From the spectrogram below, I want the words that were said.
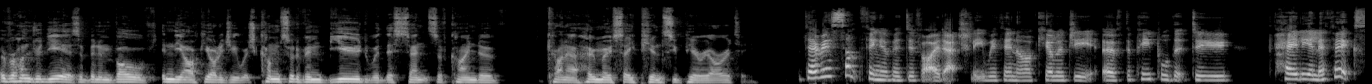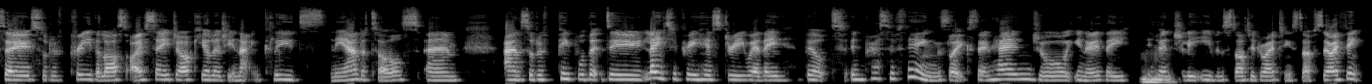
over 100 years have been involved in the archaeology, which comes sort of imbued with this sense of kind of kind of Homo sapien superiority? There is something of a divide actually within archaeology of the people that do Paleolithic, so sort of pre the last ice age archaeology, and that includes Neanderthals, um, and sort of people that do later prehistory where they built impressive things like Stonehenge, or you know they mm-hmm. eventually even started writing stuff. So I think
